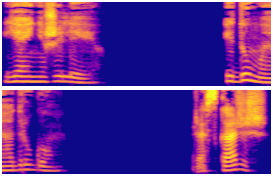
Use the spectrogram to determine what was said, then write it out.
«Я и не жалею. И думаю о другом». «Расскажешь?»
